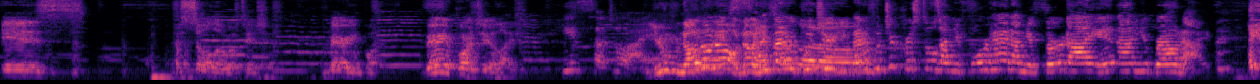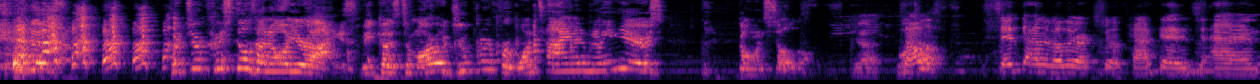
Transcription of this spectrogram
is a solo rotation. Very important. Very important to your life. He's such a liar. You no no no no. You better a put your you better put your crystals on your forehead, on your third eye, and on your brown eye. put your crystals on all your eyes because tomorrow Jupiter, for one time in a million years, going solo. Yeah. Watch No, out. Sid got another extra package and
